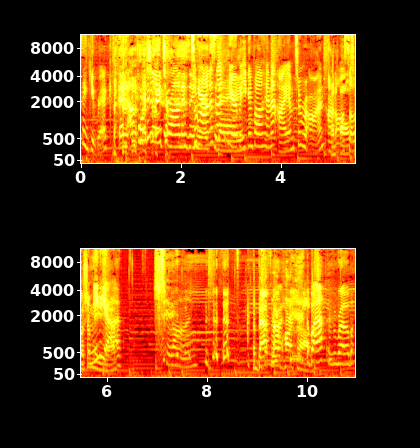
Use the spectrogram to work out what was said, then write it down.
Thank you, Rick. And unfortunately, Tehran isn't here Tehran is today. not here, but you can follow him at I am Tehran on, On all, all social, social media. Tehran. The bathrobe heartthrob. The bathrobe.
